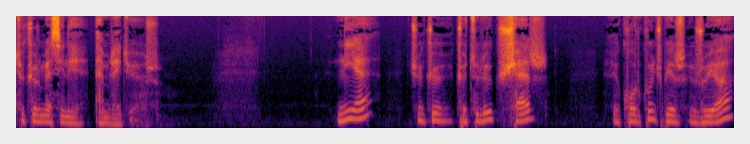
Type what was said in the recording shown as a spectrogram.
tükürmesini emrediyor. Niye? Çünkü kötülük, şer, e, korkunç bir rüya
